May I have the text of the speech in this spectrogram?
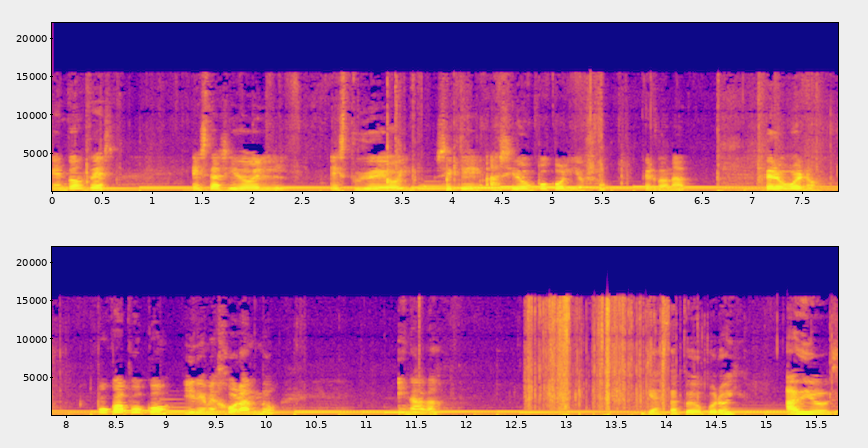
Entonces, este ha sido el, estudio de hoy. Sé que ha sido un poco lioso, perdonad. Pero bueno, poco a poco iré mejorando. Y nada. Ya está todo por hoy. Adiós.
